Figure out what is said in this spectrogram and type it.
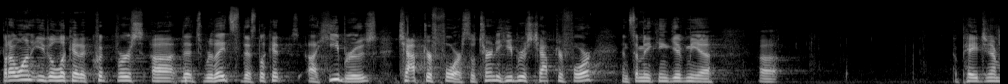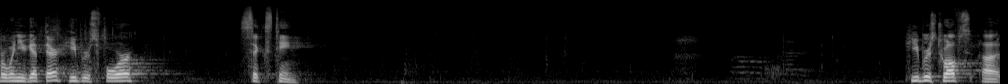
But I want you to look at a quick verse uh, that relates to this. Look at uh, Hebrews chapter 4. So turn to Hebrews chapter 4, and somebody can give me a, a, a page number when you get there. Hebrews 4 16. Hebrews 12, uh,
